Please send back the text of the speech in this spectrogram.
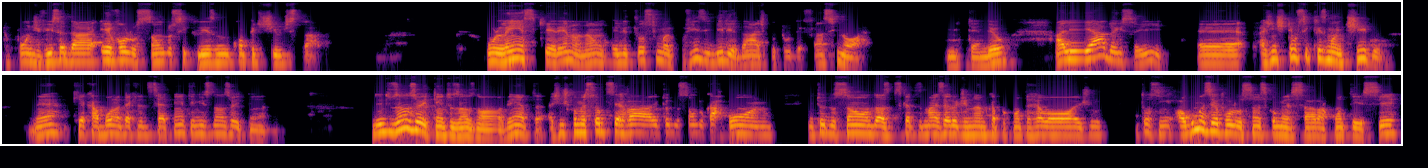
do ponto de vista da evolução do ciclismo competitivo de estrada. O Lens, querendo ou não, ele trouxe uma visibilidade para o Tour de France enorme, entendeu? Aliado a isso aí, é, a gente tem um ciclismo antigo, né, que acabou na década de 70 e início dos anos 80. Dentro dos anos 80 e dos anos 90, a gente começou a observar a introdução do carbono, introdução das bicicletas mais aerodinâmicas por conta relógio, então, assim, algumas evoluções começaram a acontecer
